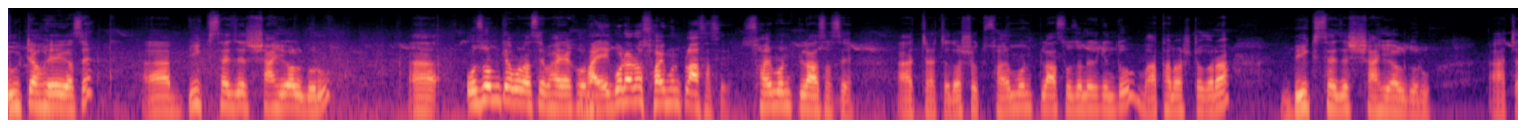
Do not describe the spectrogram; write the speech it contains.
দুইটা হয়ে গেছে। বিগ সাইজের শাহিওয়াল গরু। ওজন কেমন আছে ভাই এখন? ভাই এগোড়ারও ছয় মন প্লাস আছে। ছয় মন প্লাস আছে। আচ্ছা আচ্ছা দর্শক ছয় মন প্লাস ওজনের কিন্তু মাথা নষ্ট করা বিগ সাইজের শাহিওয়াল গরু। আচ্ছা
